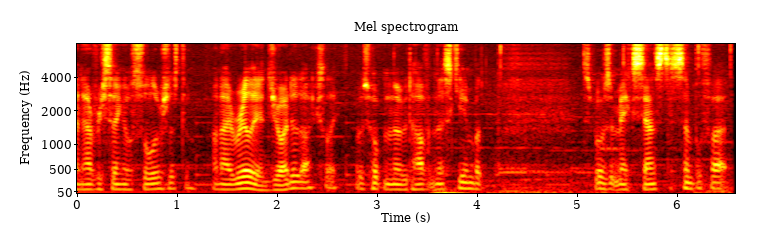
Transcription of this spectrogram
in every single solar system and I really enjoyed it actually. I was hoping they would have it in this game but I suppose it makes sense to simplify it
